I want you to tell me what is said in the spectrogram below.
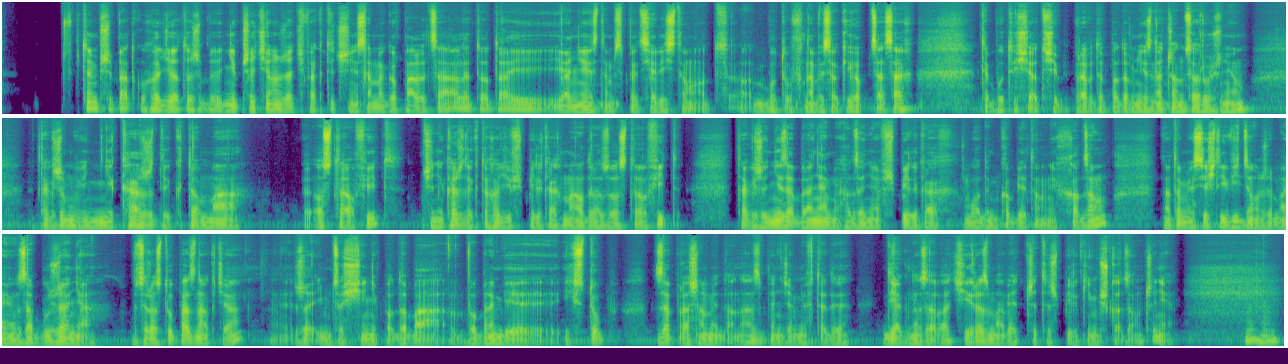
W tym przypadku chodzi o to, żeby nie przeciążać faktycznie samego palca, ale tutaj ja nie jestem specjalistą od butów na wysokich obcasach. Te buty się od siebie prawdopodobnie znacząco różnią. Także mówię, nie każdy, kto ma osteofit, czy nie każdy, kto chodzi w szpilkach, ma od razu osteofity. Także nie zabraniamy chodzenia w szpilkach młodym kobietom, niech chodzą. Natomiast jeśli widzą, że mają zaburzenia wzrostu paznokcia, że im coś się nie podoba w obrębie ich stóp, zapraszamy do nas. Będziemy wtedy diagnozować i rozmawiać, czy te szpilki im szkodzą, czy nie. Mhm.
